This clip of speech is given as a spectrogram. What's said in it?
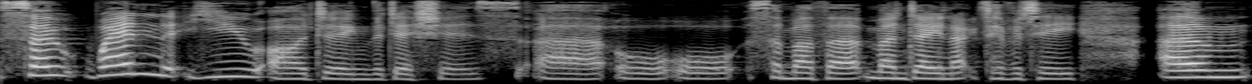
So, when you are doing the dishes uh, or, or some other mundane activity, um,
